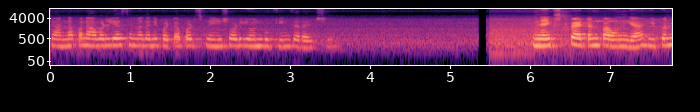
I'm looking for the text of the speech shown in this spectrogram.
ज्यांना पण आवडली असेल ना त्यांनी पटापट स्क्रीनशॉट घेऊन बुकिंग करायची. नेक्स्ट पॅटर्न पाहून घ्या. ही पण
